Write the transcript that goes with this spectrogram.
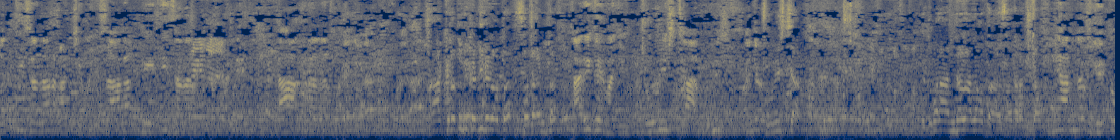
बत्तीस हजार आठशे म्हणजे सहा लाख तेहतीस हजार दहा अकरा हजार हा आकडा तुम्ही कधी दिला होता? साधारणतः? तारीख आहे माझी. चोवीस चार. म्हणजे चोवीस चार. तुम्हाला अंदाज आला होता साधारणतः मी अंदाज घेतो.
